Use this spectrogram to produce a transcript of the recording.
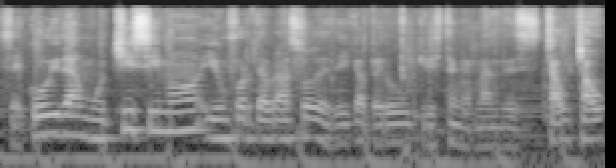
se cuida muchísimo y un fuerte abrazo desde Ica Perú, Cristian Hernández. Chau, chau.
